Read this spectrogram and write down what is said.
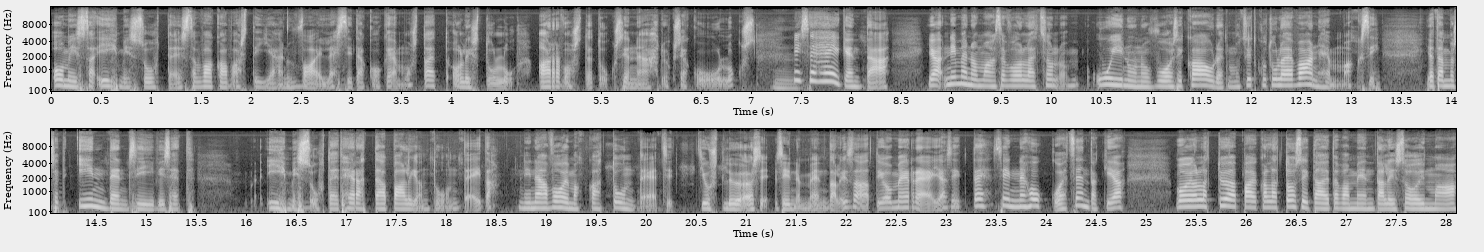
omissa ihmissuhteissa vakavasti jäänyt vaille sitä kokemusta, että olisi tullut arvostetuksi ja nähdyksi ja kuulluksi, mm. niin se heikentää. Ja nimenomaan se voi olla, että se on uinunut vuosikaudet, mutta sitten kun tulee vanhemmaksi ja tämmöiset intensiiviset ihmissuhteet herättää paljon tunteita, niin nämä voimakkaat tunteet sit just lyö sinne mentalisaatiomereen ja sitten sinne hukkuu. Et sen takia voi olla työpaikalla tosi taitava mentalisoimaa,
